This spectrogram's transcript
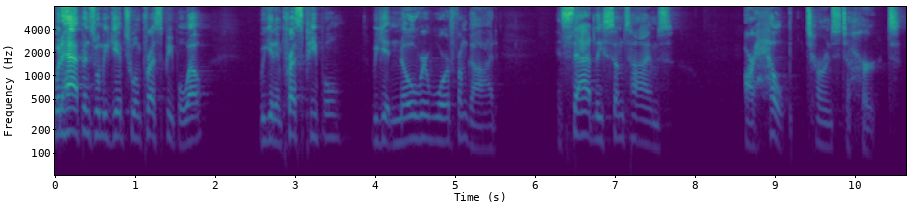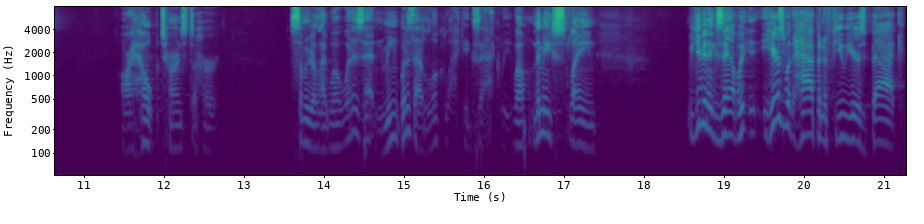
What happens when we give to impress people? Well, we get impressed people, we get no reward from God, and sadly, sometimes our help turns to hurt. Our help turns to hurt. Some of you are like, well, what does that mean? What does that look like exactly? Well, let me explain. I'll give you an example. Here's what happened a few years back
